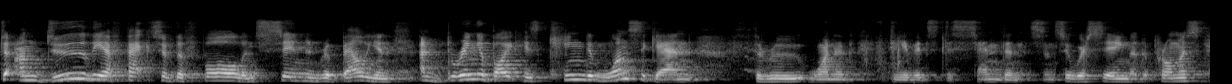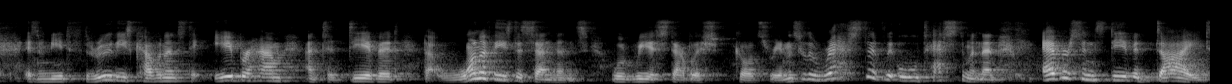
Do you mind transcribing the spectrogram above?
to undo the effects of the fall and sin and rebellion, and bring about His kingdom once again through one of David's descendants. And so we're saying that the promise is made through these covenants to Abraham and to David that one of these descendants will re-establish God's reign. And so the rest of the Old Testament, then, ever since David died,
